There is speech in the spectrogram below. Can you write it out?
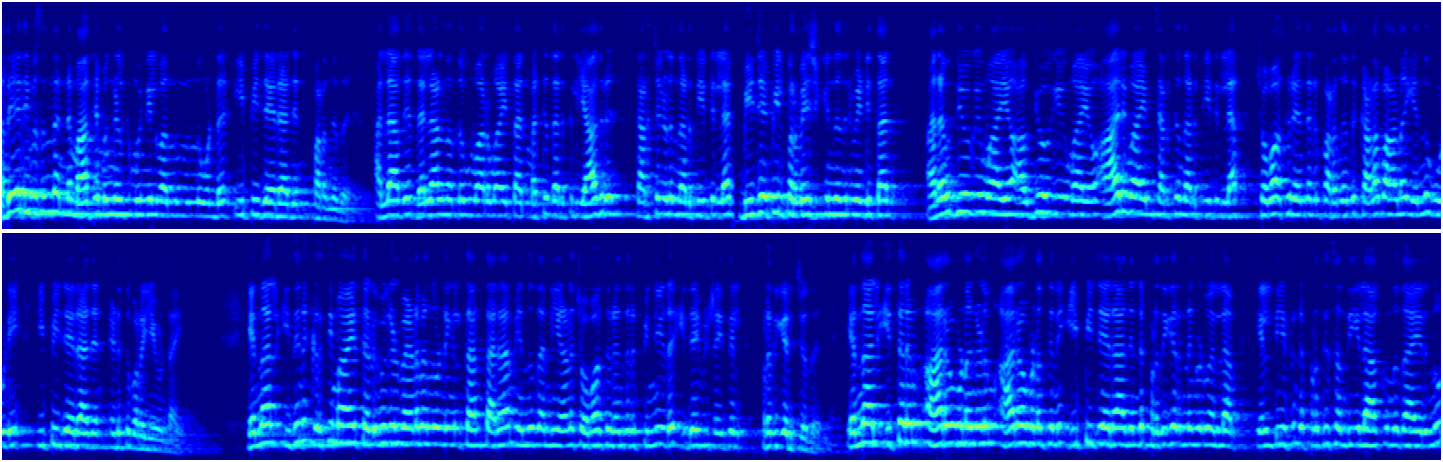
അതേ ദിവസം തന്നെ മാധ്യമങ്ങൾക്ക് മുന്നിൽ വന്നു നിന്നുകൊണ്ട് ഇ പി ജയരാജൻ പറഞ്ഞത്. അല്ലാതെ ദല്ലാൾ നന്ദകുമാറുമായി താൻ മറ്റു തരത്തിൽ യാതൊരു ചർച്ചകളും നടത്തിയിട്ടില്ല. ബി ജെ പിയിൽ പ്രവേശിക്കുന്നതിന് വേണ്ടി താൻ അനൗദ്യോഗികമായോ ഔദ്യോഗികമായോ ആരുമായും ചർച്ച നടത്തിയിട്ടില്ല. ശോഭാ സുരേന്ദ്രൻ പറഞ്ഞത് കളവാണ് എന്നുകൂടി ഇ പി ജയരാജൻ എടുത്തു പറയുകയുണ്ടായി. എന്നാൽ ഇതിന് കൃത്യമായ തെളിവുകൾ വേണമെന്നുണ്ടെങ്കിൽ താൻ തരാം എന്ന് തന്നെയാണ് ശോഭാ സുരേന്ദ്രൻ പിന്നീട് ഇതേ വിഷയത്തിൽ പ്രതികരിച്ചത്. എന്നാൽ ഇത്തരം ആരോപണങ്ങളും ആരോപണത്തിന് ഇ പി ജയരാജന്റെ പ്രതികരണങ്ങളും എല്ലാം എൽ ഡി എഫിന്റെ പ്രതിസന്ധിയിലാക്കുന്നതായിരുന്നു.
